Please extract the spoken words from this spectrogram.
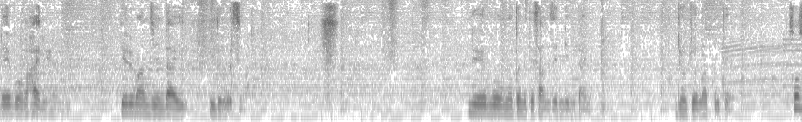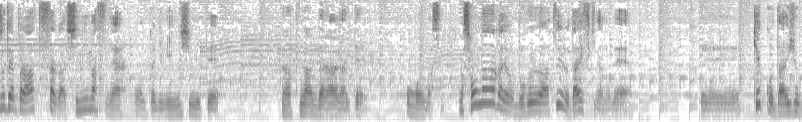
冷房の入る部屋にゲルマン人大移動ですよ。冷房を求めて3000人みたいな状況になっていて。そうするとやっぱり暑さが染みますね。本当に身に染みて夏なんだななんて思います、まあ、そんな中でも僕暑いの大好きなので、えー、結構大丈夫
